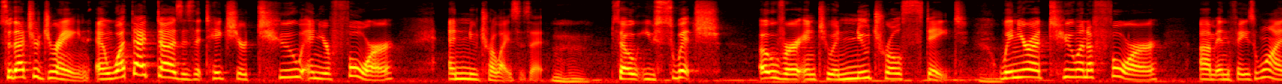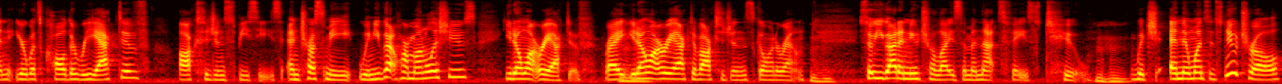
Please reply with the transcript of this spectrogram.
So that's your drain. And what that does is it takes your two and your four and neutralizes it. Mm-hmm. So you switch over into a neutral state. Mm-hmm. When you're a two and a four um, in phase one, you're what's called a reactive oxygen species. And trust me, when you've got hormonal issues, you don't want reactive, right? You Mm-hmm. don't want reactive oxygens going around. So you got to neutralize them, and that's phase 2 Mm-hmm. Which, and then once it's neutral,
